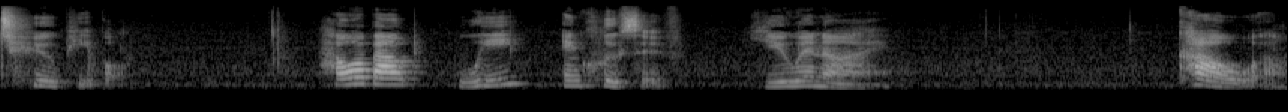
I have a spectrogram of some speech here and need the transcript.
two people. How about we inclusive, you and I? Kaua,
